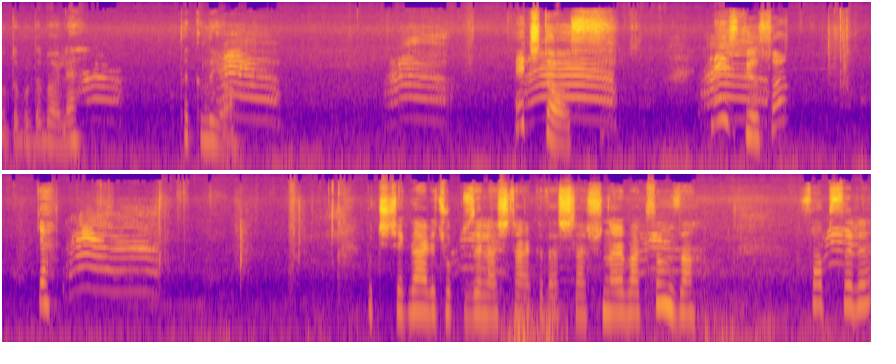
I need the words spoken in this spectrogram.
O da burada böyle takılıyor. Hiç toz. Ne istiyorsun? Gel. Bu çiçekler de çok güzel açtı arkadaşlar. Şunlara baksanıza. Sapsarı.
